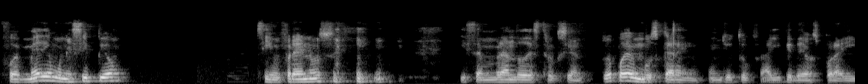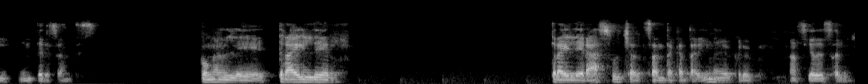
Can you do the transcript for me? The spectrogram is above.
fue medio municipio sin frenos y sembrando destrucción. Lo pueden buscar en, en, YouTube, hay videos por ahí interesantes. Pónganle trailer, trailerazo Santa Catarina, yo creo que hacía de salir.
